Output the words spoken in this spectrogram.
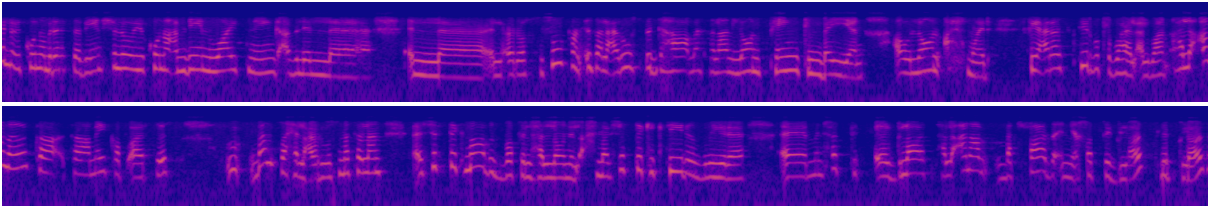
حلو يكونوا مرتبين حلو يكونوا عاملين whitening قبل ال ال العرس خصوصا إذا العروس بدها مثلا لون pink مبين أو لون أحمر. في عرايس كثير بيطلبوا هاي الألوان. هلأ أنا ك makeup artist بنصح العروس مثلا شفتك ما بزبط لها اللون الأحمر شفتك كثير صغيرة بنحط gloss هلا أنا بتفادى إني أحط gloss lip gloss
